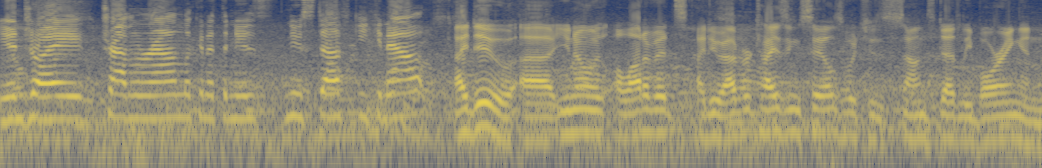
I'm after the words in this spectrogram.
You enjoy traveling around, looking at the new new stuff, geeking out. I do. Uh, you know, a lot of it's I do advertising sales, which is sounds deadly boring, and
